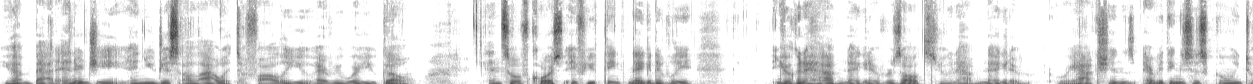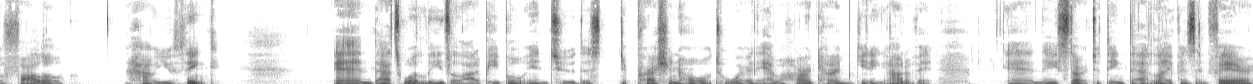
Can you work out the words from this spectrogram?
you have bad energy, and you just allow it to follow you everywhere you go. And so, of course, if you think negatively, you're going to have negative results, you're going to have negative reactions, everything's just going to follow how you think. And that's what leads a lot of people into this depression hole to where they have a hard time getting out of it. And they start to think that life isn't fair.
